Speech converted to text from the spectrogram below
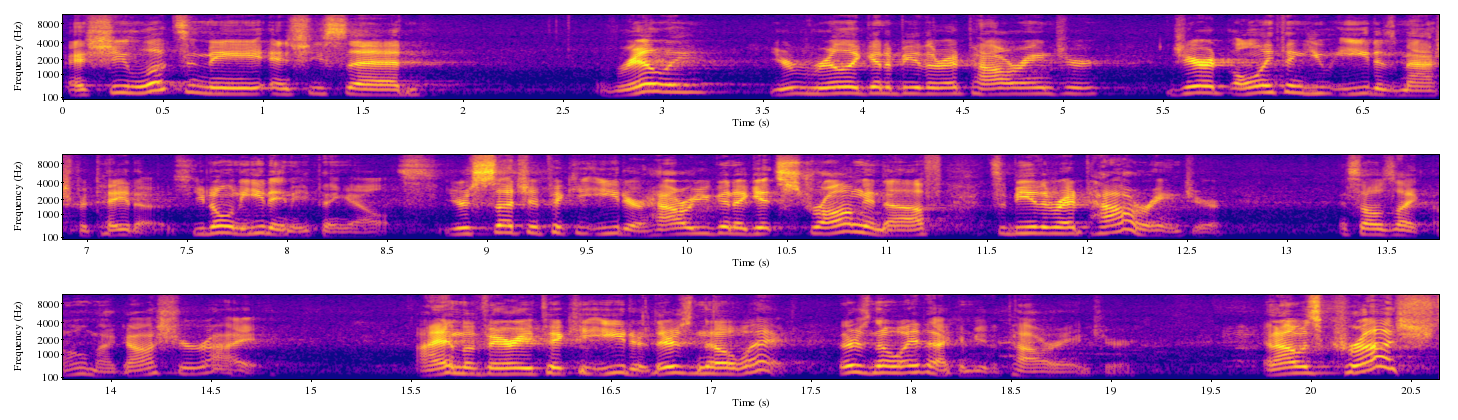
And she looked at me and she said, Really? You're really going to be the Red Power Ranger? Jared, the only thing you eat is mashed potatoes. You don't eat anything else. You're such a picky eater. How are you going to get strong enough to be the Red Power Ranger? And so I was like, oh my gosh, you're right. I am a very picky eater. There's no way. There's no way that I can be the Power Ranger. And I was crushed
